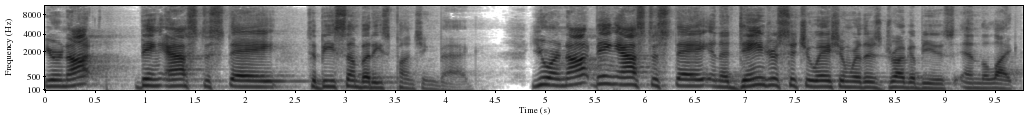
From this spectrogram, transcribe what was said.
You're not being asked to stay to be somebody's punching bag. You are not being asked to stay in a dangerous situation where there's drug abuse and the like.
